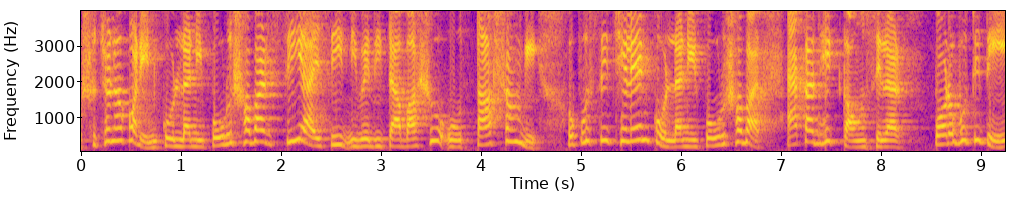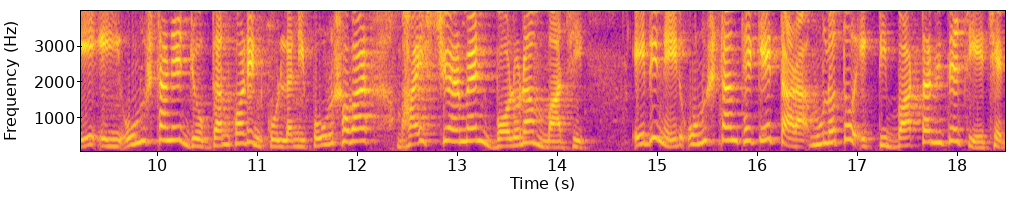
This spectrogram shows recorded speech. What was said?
সূচনা করেন কল্যাণী পৌরসভার সিআইসি নিবেদিতা বাসু ও তার সঙ্গে উপস্থিত ছিলেন কল্যাণীর পৌরসভার একাধিক কাউন্সিলর। পরবর্তীতে এই অনুষ্ঠানে যোগদান করেন কল্যাণী পৌরসভার ভাইস চেয়ারম্যান বলরাম মাঝি। এদিনের অনুষ্ঠান থেকে তারা মূলত একটি বার্তা দিতে চেয়েছেন,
